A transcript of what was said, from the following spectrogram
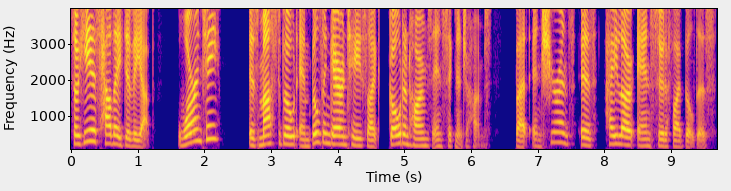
So here's how they divvy up warranty is Masterbuild and building guarantees like Golden Homes and Signature Homes, but insurance is Halo and certified builders.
